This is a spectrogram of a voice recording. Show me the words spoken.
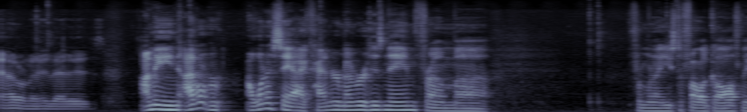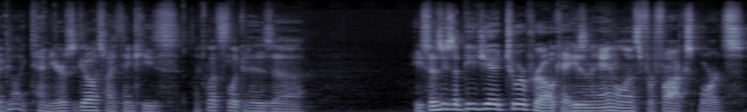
I don't know who that is. I mean, I don't. I want to say I kind of remember his name from uh, from when I used to follow golf, maybe like ten years ago. So I think he's like. Let's look at his. Uh, he says he's a PGA Tour pro. Okay, he's an analyst for Fox Sports.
